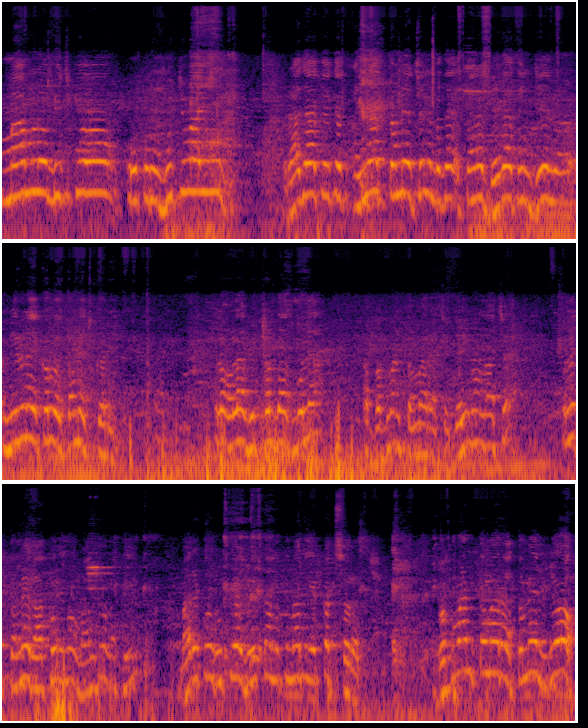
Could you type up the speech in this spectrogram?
મામલો બીજક્યો, કોકડું ગૂંચવાયું. રાજા કે અહીંયા તમે છે ને બધા તમે ભેગા થઈને જે નિર્ણય કરવો તમે જ કરી. એટલે ઓલા વિઠ્ઠલદાસ બોલ્યા, આ ભગવાન તમારા છે જૈનોના છે. એટલે તમે રાખો એનો વાંધો નથી. મારે કોઈ રૂપિયા જોઈતા નથી, મારી એક જ શરત છે. ભગવાન તમારા, તમે લ્યો.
